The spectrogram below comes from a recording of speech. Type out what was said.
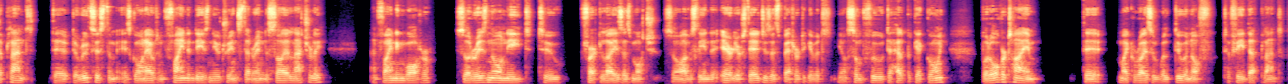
the plant, the, the root system is going out and finding these nutrients that are in the soil naturally and finding water. So there is no need to fertilize as much. So obviously in the earlier stages, it's better to give it, you know, some food to help it get going. But over time, the mycorrhizal will do enough to feed that plant.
